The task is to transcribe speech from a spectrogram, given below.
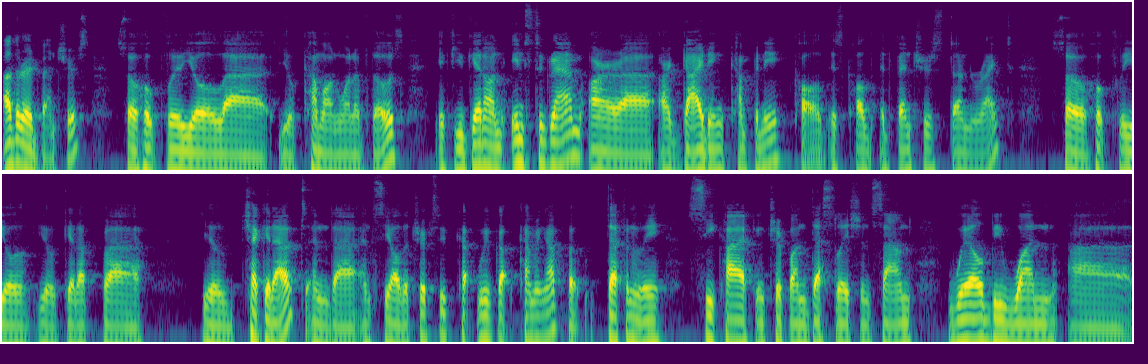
other adventures. So hopefully you'll uh, you'll come on one of those. If you get on Instagram, our uh, our guiding company called is called Adventures Done Right. So hopefully you'll you'll get up, uh, you'll check it out and uh, and see all the trips we've we've got coming up. But definitely, sea kayaking trip on Desolation Sound will be one uh,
